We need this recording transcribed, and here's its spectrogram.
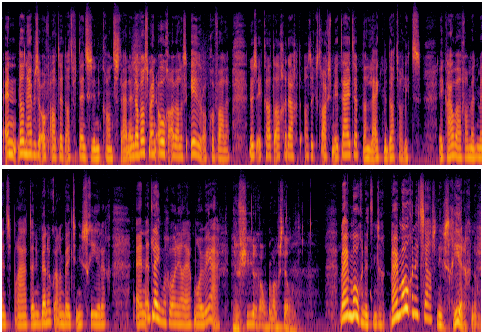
En dan hebben ze ook altijd advertenties in de krant staan. En daar was mijn oog al wel eens eerder opgevallen. Dus ik had al gedacht, als ik straks meer tijd heb, dan lijkt me dat wel iets. Ik hou wel van met mensen praten en ik ben ook wel een beetje nieuwsgierig. En het leek me gewoon heel erg mooi werk. Nieuwsgierig of belangstellend? Wij mogen het, wij mogen het zelfs nieuwsgierig noemen.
